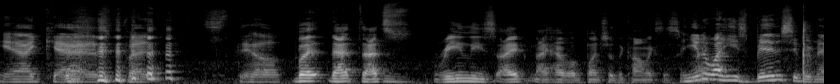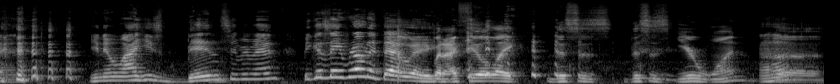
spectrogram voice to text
Yeah, I guess, but still. But that that's reading these. I I have a bunch of the comics. Of And you know why he's been Superman? you know why he's been Superman? Because they wrote it that way. but I feel like this is this is year one. Uh-huh. The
